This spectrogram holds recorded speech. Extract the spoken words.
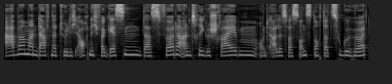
Aber man darf natürlich auch nicht vergessen, dass Förderanträge schreiben und alles, was sonst noch dazugehört,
